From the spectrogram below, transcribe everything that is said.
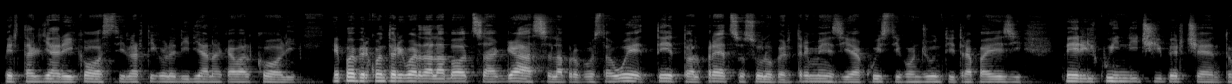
per tagliare i costi, l'articolo di Diana Cavalcoli. E poi per quanto riguarda la bozza gas, la proposta UE, tetto al prezzo solo per tre mesi e acquisti congiunti tra paesi per il 15%.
